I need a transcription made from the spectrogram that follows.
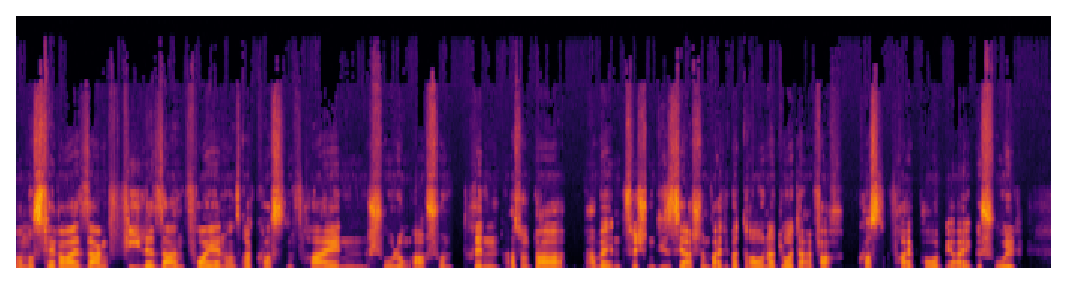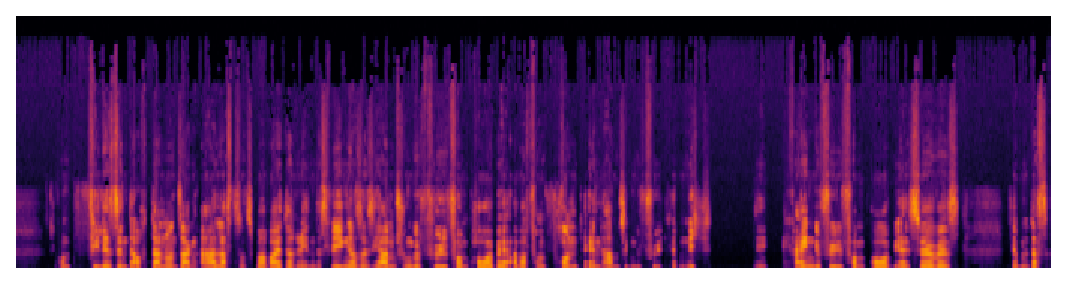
Man muss fairerweise sagen, viele sahen vorher in unserer kostenfreien Schulung auch schon drin. Also da haben wir inzwischen dieses Jahr schon weit über 300 Leute einfach kostenfrei Power BI geschult und viele sind auch dann und sagen, ah, lasst uns mal weiterreden. Deswegen, also sie haben schon Gefühl vom Power BI, aber vom Frontend haben sie ein Gefühl. Sie haben nicht, kein Gefühl vom Power BI Service. Sie haben das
